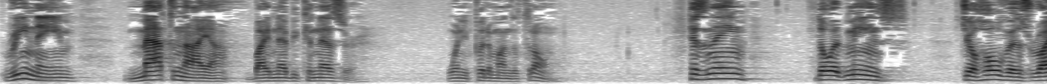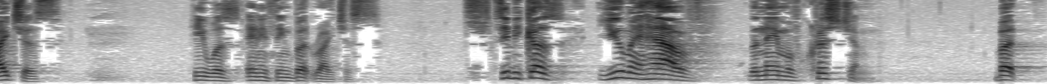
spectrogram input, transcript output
renamed Mattaniah by Nebuchadnezzar when he put him on the throne. His name, though it means Jehovah is righteous, he was anything but righteous. See, because you may have the name of Christian, but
